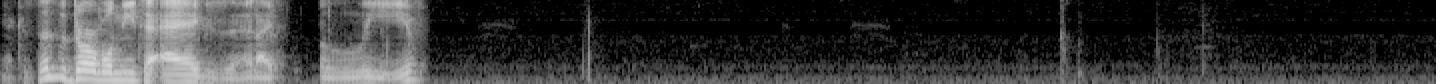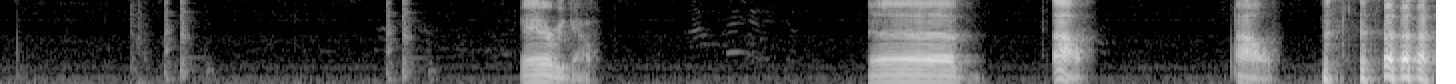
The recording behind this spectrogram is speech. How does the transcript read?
Yeah, because this is the door we'll need to exit, I believe. There we go. Uh, ow. Ow.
